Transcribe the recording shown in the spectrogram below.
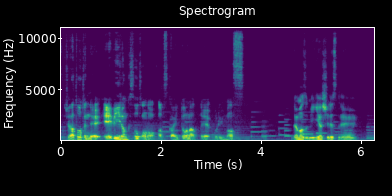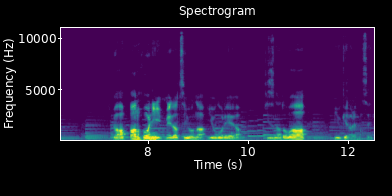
こちらは当店で AB ランク相当の扱いとなっております。ではまず右足ですね。アッパーの方に目立つような汚れや傷などは見受けられませんね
